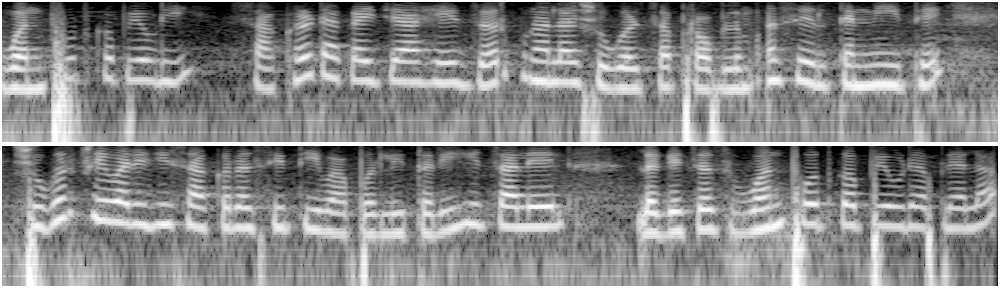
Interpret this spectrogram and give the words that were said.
वन फोर्थ कप एवढी साखर टाकायची आहे. जर कुणाला शुगरचा प्रॉब्लेम असेल त्यांनी इथे शुगर फ्रीवाली जी साखर असते ती वापरली तरीही चालेल. लगेचच वन फोर्थ कप एवढी आपल्याला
